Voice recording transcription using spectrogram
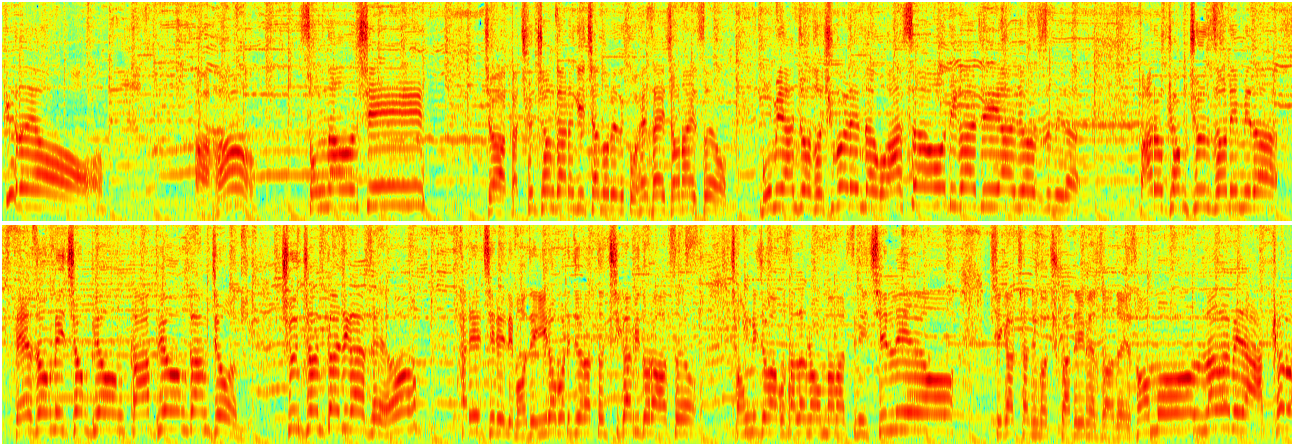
그래요. 아하. 송나은 씨 저 아까 춘천 가는 기차 노래 듣고 회사에 전화했어요. 몸이 안 좋아서 휴가 낸다고. 아싸 어디 가지? 하셨습니다. 바로 경춘선입니다. 대성리 청평 가평 강촌. 춘천까지 가세요 8171님 어제 잃어버린 줄 알았던 지갑이 돌아왔어요. 정리 좀 하고 살라는 엄마 말씀이 진리예요. 지갑 찾은 거 축하드리면서 저희 선물 나갑니다. 컴온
